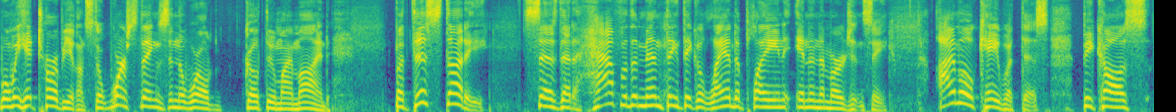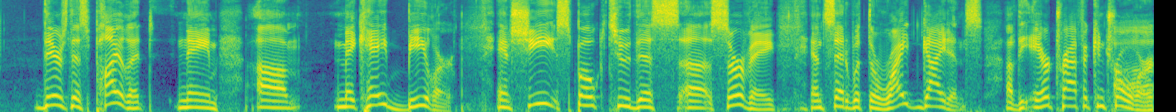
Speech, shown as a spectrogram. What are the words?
when we hit turbulence? The worst things in the world go through my mind. But this study says that half of the men think they could land a plane in an emergency. I'm okay with this because there's this pilot named um, McKay Beeler, and she spoke to this uh, survey and said, with the right guidance of the air traffic controller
